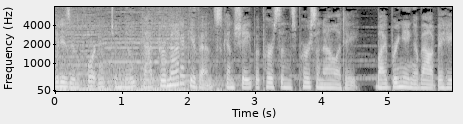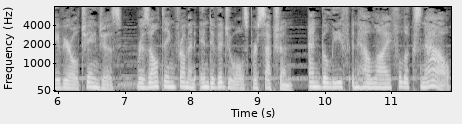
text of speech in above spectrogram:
It is important to note that dramatic events can shape a person's personality, by bringing about behavioral changes, resulting from an individual's perception, and belief in how life looks now,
